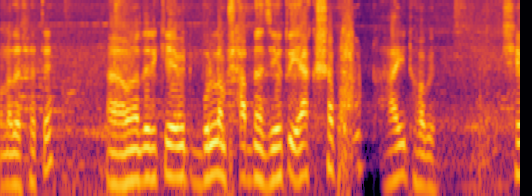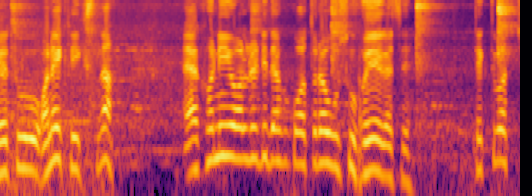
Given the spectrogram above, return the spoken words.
ওনাদের সাথে। ওনাদেরকে আমি বললাম সাবধানে যেহেতু একশো ফুট হাইট হবে সেহেতু অনেক রিক্স না? এখনই অলরেডি দেখো কতটা উঁচু হয়ে গেছে। দেখতে পাচ্ছ?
